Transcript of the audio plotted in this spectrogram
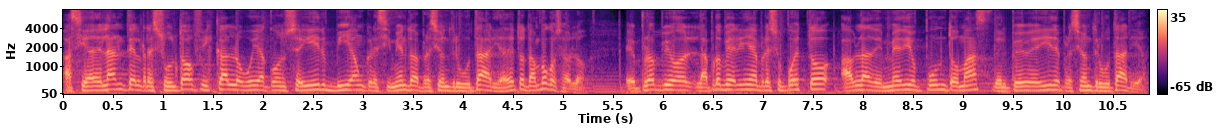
hacia adelante el resultado fiscal lo voy a conseguir vía un crecimiento de la presión tributaria. De esto tampoco se habló. El propio, la propia línea de presupuesto habla de medio punto más del PBI de presión tributaria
